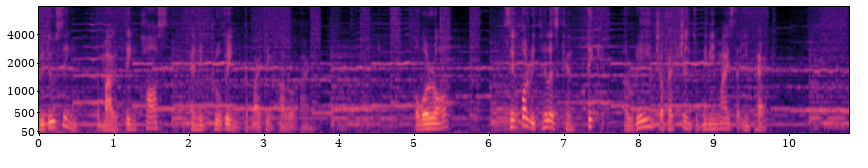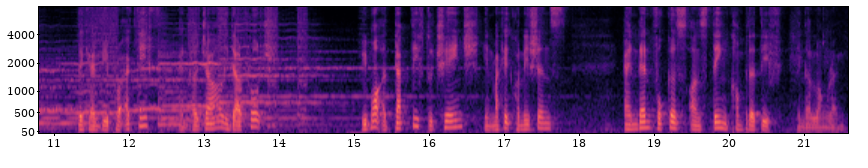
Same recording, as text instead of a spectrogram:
reducing the marketing costs and improving the marketing ROI. Overall, Singapore retailers can take a range of action to minimize the impact. They can be proactive and agile in their approach, be more adaptive to change in market conditions, and then focus on staying competitive in the long run.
